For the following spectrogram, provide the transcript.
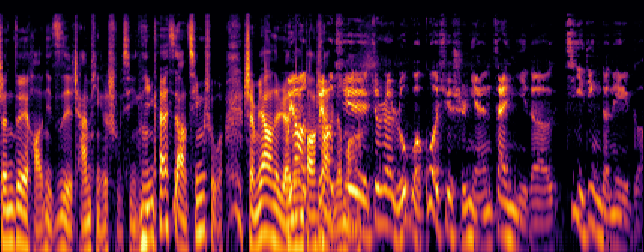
针对好你自己产品的属性，你应该想清楚什么样的人不能帮要不要上你的忙。去，就是说如果过去十年在你的既定的那个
